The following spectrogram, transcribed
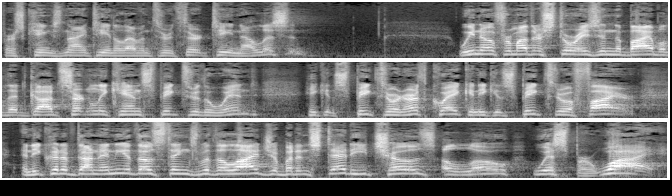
1 Kings 19, 11 through 13. Now listen. We know from other stories in the Bible that God certainly can speak through the wind. He can speak through an earthquake and he can speak through a fire. And he could have done any of those things with Elijah, but instead he chose a low whisper. Why?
